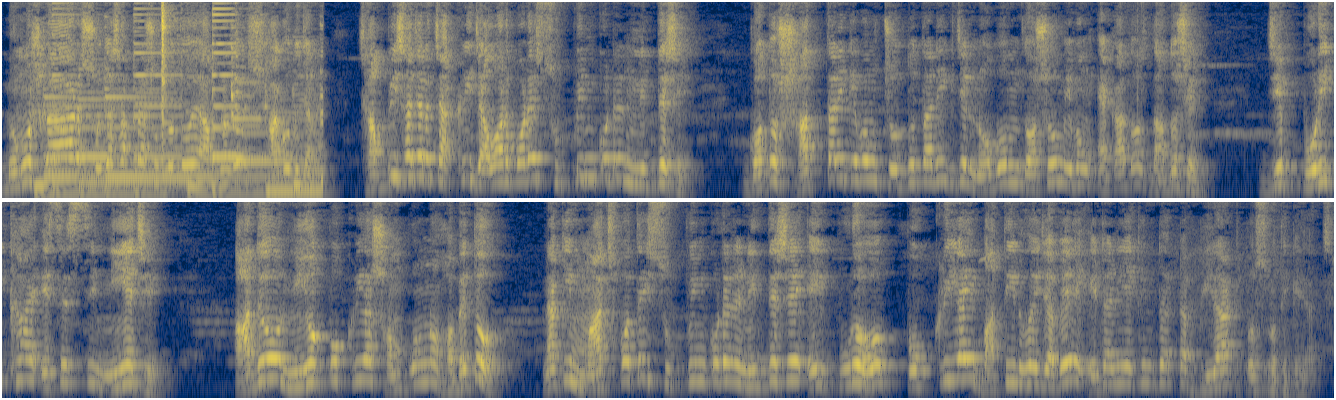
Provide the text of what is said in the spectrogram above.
নমস্কার, সোজা সাপটা সুব্রতয় আপনাদের স্বাগত জানাই। ছাব্বিশ হাজার চাকরি যাওয়ার পরে সুপ্রিম কোর্টের নির্দেশে গত সাত তারিখ এবং চোদ্দ তারিখ যে নবম, দশম এবং একাদশ, দ্বাদশের যে পরীক্ষা এসএসসি নিয়েছে, আদৌ নিয়োগ প্রক্রিয়া সম্পন্ন হবে তো? নাকি মাঝপথেই সুপ্রিম কোর্টের নির্দেশে এই পুরো প্রক্রিয়াই বাতিল হয়ে যাবে? এটা নিয়ে কিন্তু একটা বিরাট প্রশ্ন থেকে যাচ্ছে।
